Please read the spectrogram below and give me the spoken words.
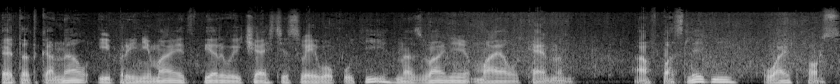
Этот канал и принимает в первой части своего пути название Майл Кэннон, а в последней — Уайт Хорс.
